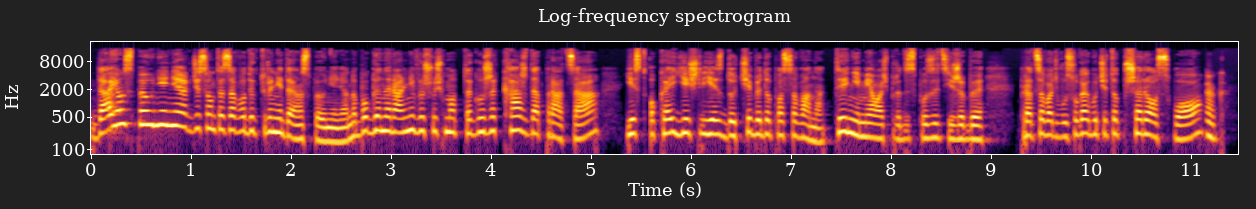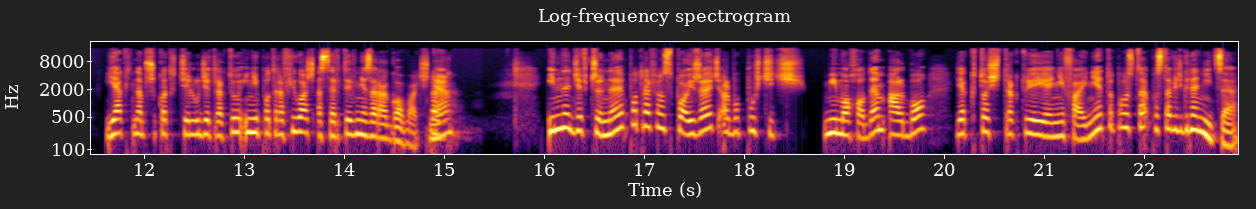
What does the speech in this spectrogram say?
dają spełnienie, a gdzie są te zawody, które nie dają spełnienia. No bo generalnie wyszłyśmy od tego, że każda praca jest ok, jeśli jest do ciebie dopasowana. Ty nie miałaś predyspozycji, żeby pracować w usługach, bo cię to przerosło. Tak. Jak na przykład cię ludzie traktują i nie potrafiłaś asertywnie zareagować, nie? Tak. Inne dziewczyny potrafią spojrzeć albo puścić mimochodem, albo jak ktoś traktuje je niefajnie, to postawić granicę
